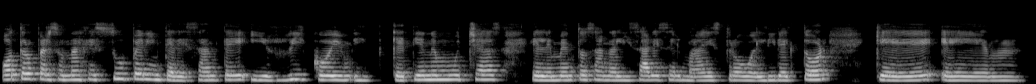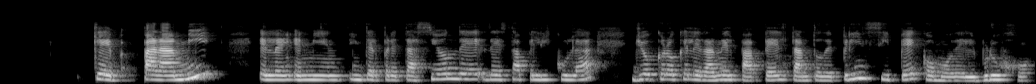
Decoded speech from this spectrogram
Otro personaje súper interesante y rico y, que tiene muchos elementos a analizar es el maestro o el director que, em, que para mí en, mi interpretación de, esta película, yo creo que le dan el papel tanto de príncipe como del brujo.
